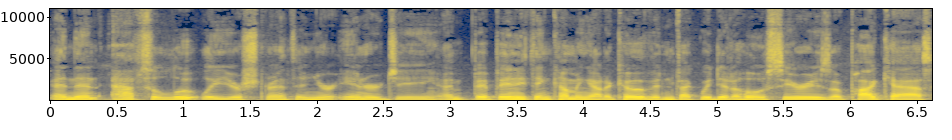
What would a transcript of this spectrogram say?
and then absolutely your strength and your energy. And if anything, coming out of COVID, in fact, we did a whole series of podcasts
